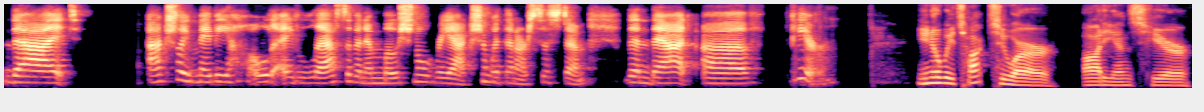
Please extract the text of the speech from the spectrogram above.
that actually maybe hold a less of an emotional reaction within our system than that of fear. You know, we talked to our audience here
